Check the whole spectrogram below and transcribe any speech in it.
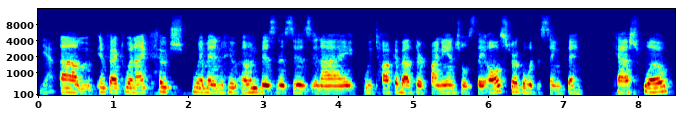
Yeah. Um, in fact, when I coach women who own businesses and I we talk about their financials, they all struggle with the same thing: cash flow,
